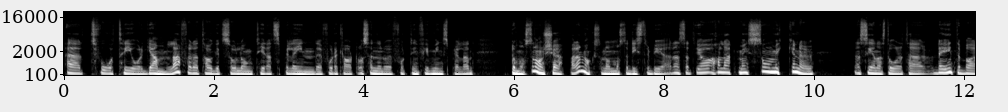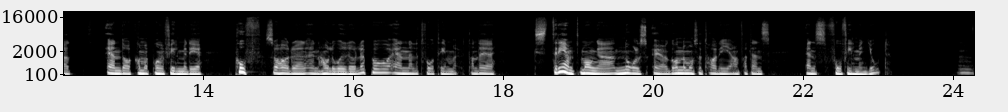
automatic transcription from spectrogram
är två, tre år gamla för det har tagit så lång tid att spela in det, få det klart och sen när du har fått din film inspelad, då måste någon köpa den också, någon måste distribuera den. Så att jag har lärt mig så mycket nu det senaste året här. Det är inte bara att en dag komma på en filmidé, poff så har du en Hollywood-rulle på en eller två timmar. Utan det är extremt många nålsögon du måste ta dig igenom för att ens, ens få filmen gjord. Mm.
